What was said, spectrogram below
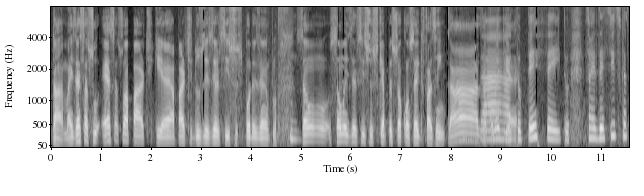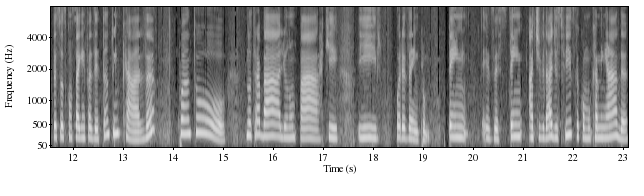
Tá, mas essa, su essa sua parte, que é a parte dos exercícios, por exemplo, são, são exercícios que a pessoa consegue fazer em casa? Exato, Como é que é? perfeito. São exercícios que as pessoas conseguem fazer tanto em casa quanto no trabalho, num parque. E, por exemplo, tem tem atividades físicas como caminhada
